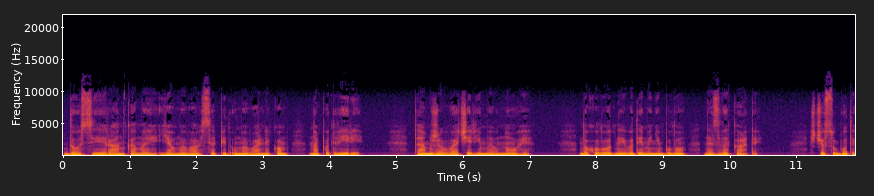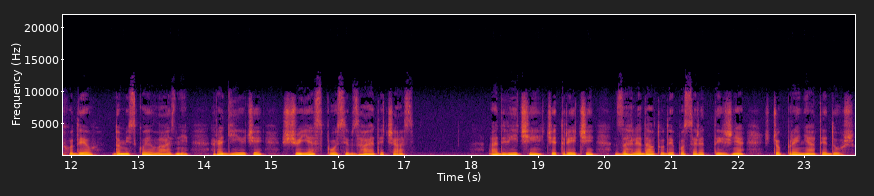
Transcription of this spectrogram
Досі ранками я вмивався під умивальником на подвір'ї. Там же ввечері мив ноги. До холодної води мені було не звикати. Щосуботи ходив до міської лазні, радіючи, що є спосіб згаяти час. А двічі чи тричі заглядав туди посеред тижня, щоб прийняти душ.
